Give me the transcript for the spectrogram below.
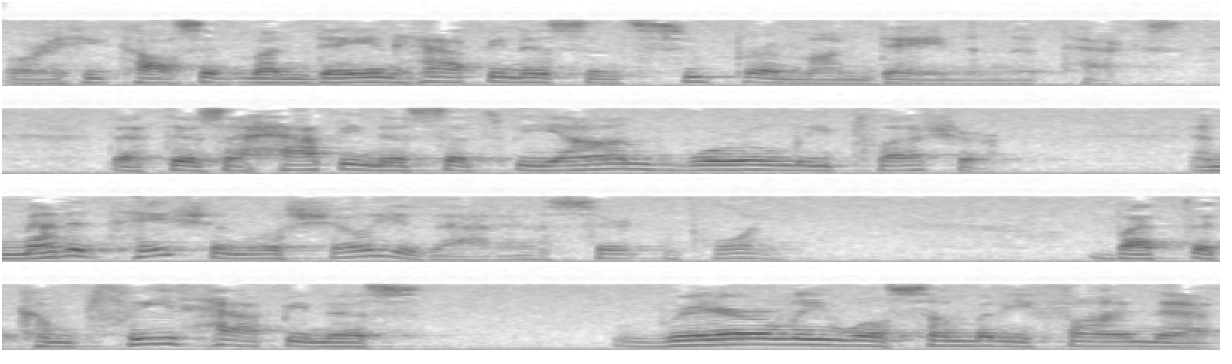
Or he calls it mundane happiness and supramundane in the text. That there's a happiness that's beyond worldly pleasure. And meditation will show you that at a certain point. But the complete happiness, rarely will somebody find that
